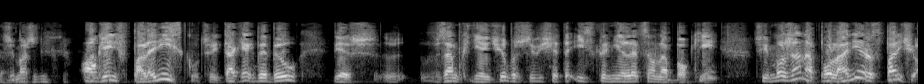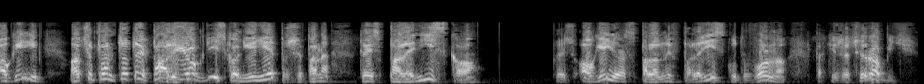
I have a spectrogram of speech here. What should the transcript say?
Że masz ogień w palenisku, czyli tak jakby był, wiesz, w zamknięciu, bo rzeczywiście te iskry nie lecą na boki, czyli można na polanie rozpalić ogień i, a co pan tutaj pali ognisko? Nie, nie, proszę pana, to jest palenisko, to jest ogień rozpalony w palenisku, to wolno takie rzeczy robić.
